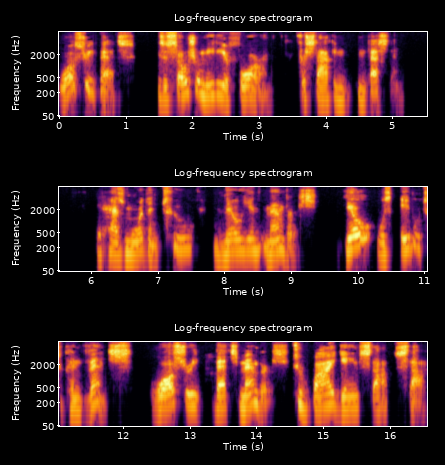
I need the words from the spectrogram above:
Wall Street Bets is a social media forum for stock investing. It has more than 2 million members. Gill was able to convince Wall Street Bets members to buy GameStop stock.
